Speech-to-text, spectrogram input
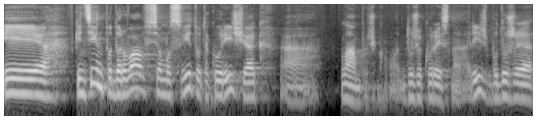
і в кінці він подарував всьому світу таку річ, як лампочку. Дуже корисна річ, бо дуже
